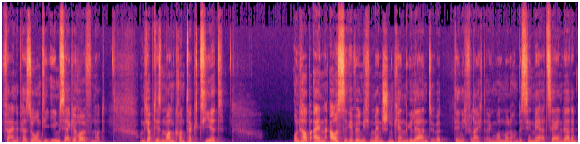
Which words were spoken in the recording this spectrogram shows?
für eine Person, die ihm sehr geholfen hat. Und ich habe diesen Mann kontaktiert und habe einen außergewöhnlichen Menschen kennengelernt, über den ich vielleicht irgendwann mal noch ein bisschen mehr erzählen werde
